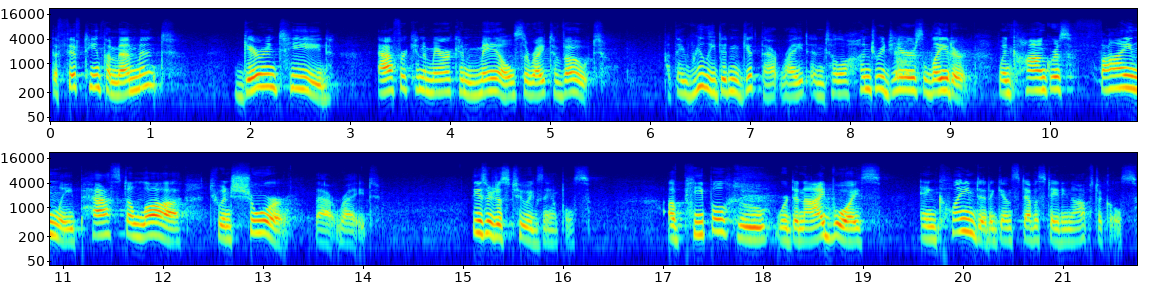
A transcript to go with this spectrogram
The 15th Amendment guaranteed African American males the right to vote, but they really didn't get that right until 100 years later when Congress finally passed a law to ensure that right. These are just two examples of people who were denied voice and claimed it against devastating obstacles.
